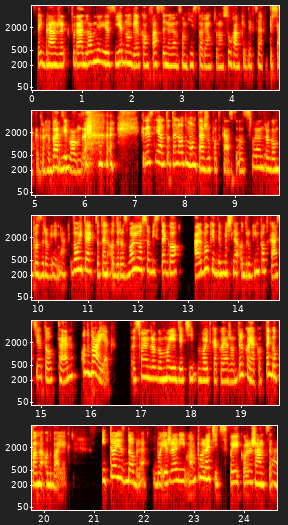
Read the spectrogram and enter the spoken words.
z tej branży, która dla mnie jest jedną wielką, fascynującą historią, którą słucham, kiedy chcę być taka trochę bardziej mądra. Krystian to ten od montażu podcastu, swoją drogą pozdrowienia. Wojtek to ten od rozwoju osobistego, albo kiedy myślę o drugim podcaście, to ten od bajek. Swoją drogą moje dzieci Wojtka kojarzą tylko jako tego pana od bajek. I to jest dobre, bo jeżeli mam polecić swojej koleżance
